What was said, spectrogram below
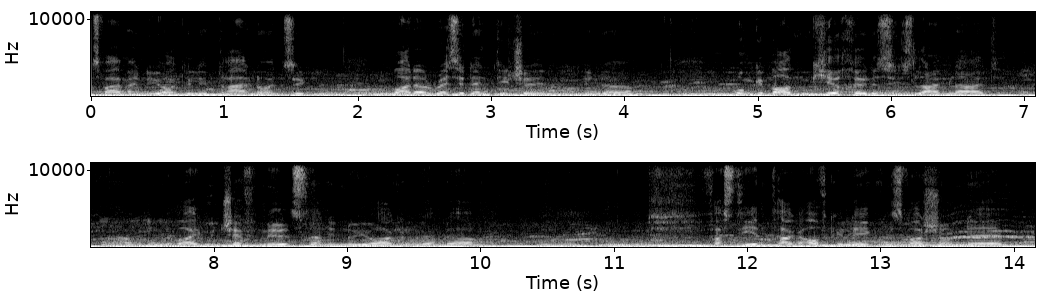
zweimal in New York gelebt, 93 und war da Resident DJ in, in einer umgebauten Kirche, das hieß Limelight. Ah, okay. Da war ich mit Jeff Mills dann in New York und wir haben da fast jeden Tag aufgelegt. Das war schon eine,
